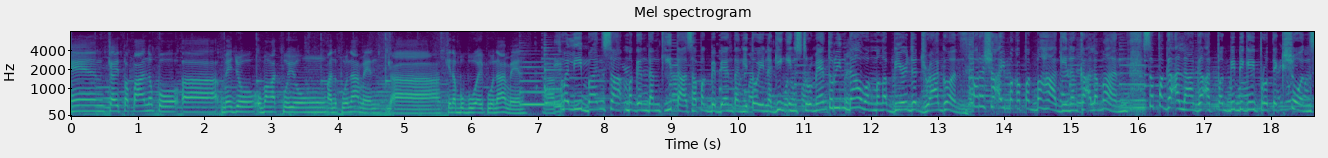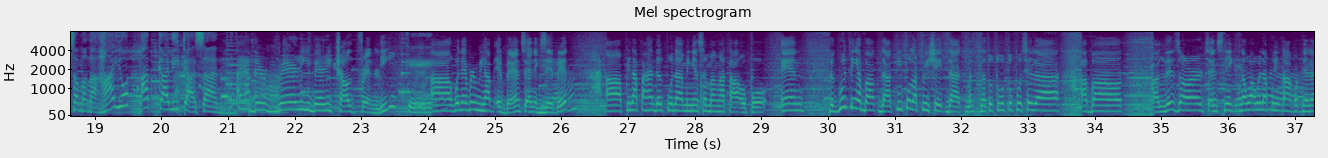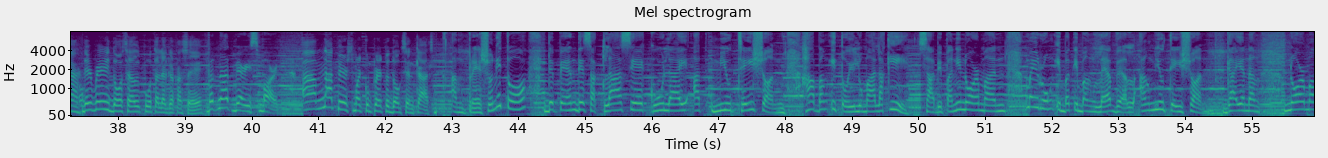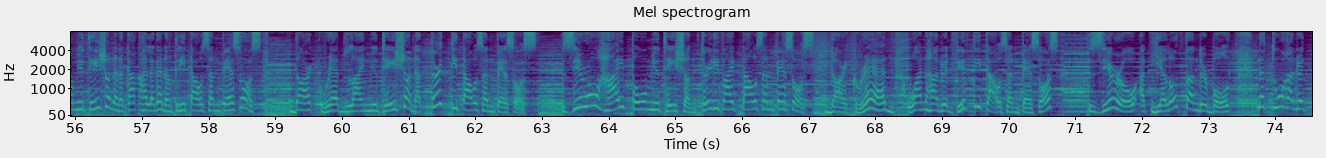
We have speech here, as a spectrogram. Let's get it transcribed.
And kahit papano po, ah, medyo umangat po yung ano po namin, ah, kinabubuhay po namin. Maliban sa magandang kita sa pagbebenta nito ay naging instrumento rin daw ang mga bearded dragon para siya ay makapagbahagi ng kaalaman sa pag-aalaga at pagbibigay proteksyon sa mga hayop at kalikasan. They're very, very child-friendly. Okay. Uh, whenever we have events and exhibit, uh, pinapahandle po namin yan sa mga tao po. And the good thing about that, people appreciate that. Natututo po sila about uh, lizards and snake. Nawawala po yung takot nila. They're very docile po talaga kasi. But not very smart. Um, not very smart compared to dogs and cats. Ang presyo nito depende sa klase, kulay at mutation habang ito'y lumalaki. Sabi pa ni Norman, mayroong iba't ibang level ang mutation. Gaya ng normal mutation na nagkakahalaga ng 3,000 pesos, dark red line mutation at 30,000 pesos, zero hypo mutation 35,000 pesos, dark red 150,000 pesos, zero at yellow thunderbolt na 200,000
